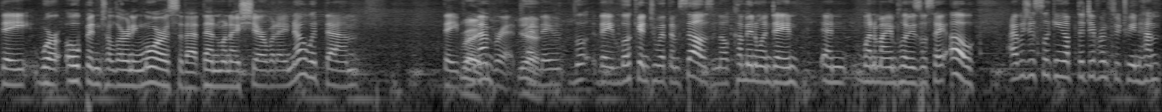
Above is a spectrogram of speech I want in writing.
they were open to learning more. So that then when I share what I know with them, they Right. remember it Yeah. and they lo- they look into it themselves and they'll come in one day and, and one of my employees will say oh i was just looking up the difference between hemp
